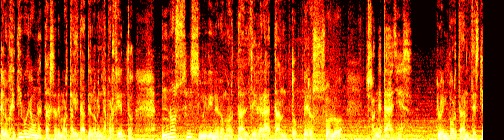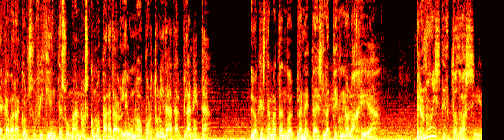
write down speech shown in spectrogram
El objetivo era una tasa de mortalidad del 90%. No sé si mi dinero mortal llegará a tanto, pero solo son detalles. Lo importante es que acabará con suficientes humanos como para darle una oportunidad al planeta. Lo que está matando al planeta es la tecnología. Pero no es del todo así.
